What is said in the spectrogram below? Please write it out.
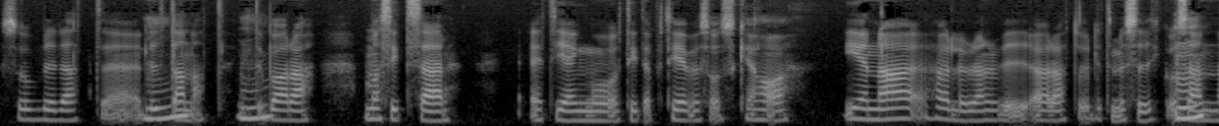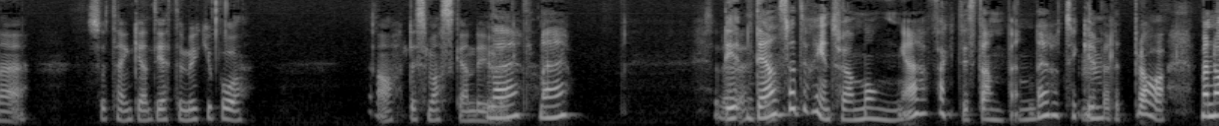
Så blir det att, eh, lite Mm. annat. Inte Mm. bara om man sitter så här ett gäng och tittar på tv så, så kan jag ha ena hörluren vid örat och lite musik och Mm. sen eh, så tänker jag inte jättemycket på ja, det smaskande ljudet. Nej, nej. Det den strategin tror jag många faktiskt använder och tycker Mm. är väldigt bra. Men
